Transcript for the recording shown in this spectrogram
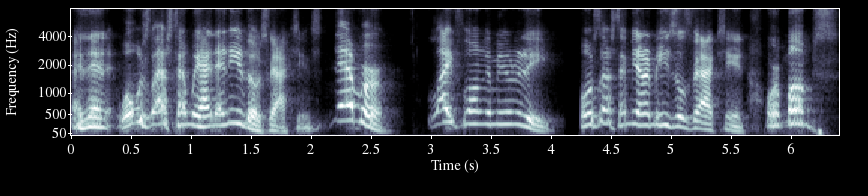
And then what was last time we had any of those vaccines? Never. Lifelong immunity. When was last time you had a measles vaccine or mumps,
